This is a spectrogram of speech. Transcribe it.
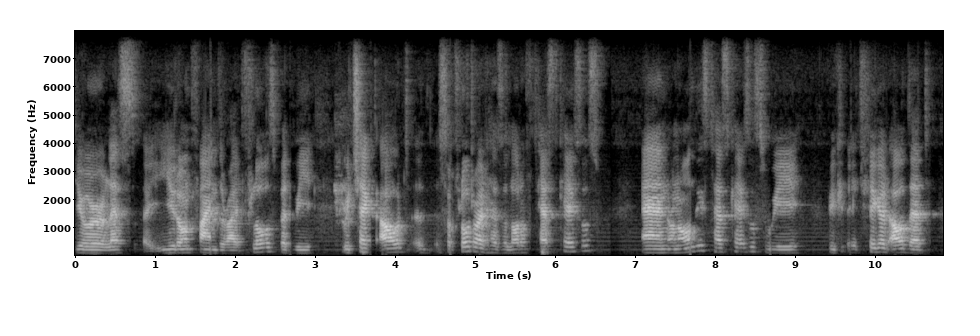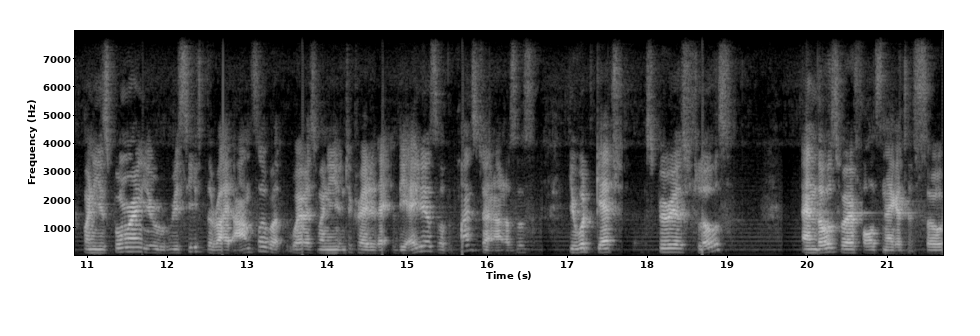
you're less, you don't find the right flows? But we we checked out. Uh, so FlowDroid has a lot of test cases, and on all these test cases, we we it figured out that when you use Boomerang, you received the right answer, but whereas when you integrated the alias or the points to analysis, you would get spurious flows, and those were false negatives. So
